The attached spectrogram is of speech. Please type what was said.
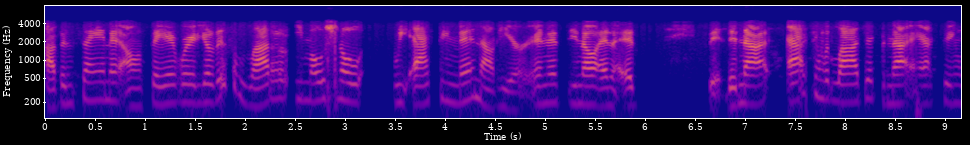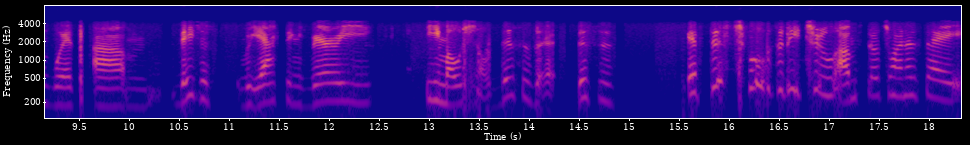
I've been saying it on Say It Radio. There's a lot of emotional reacting men out here, and it's you know and it's they're not acting with logic. They're not acting with um. They just reacting very emotional. This is a this is. If this proves to be true, I'm still trying to say,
